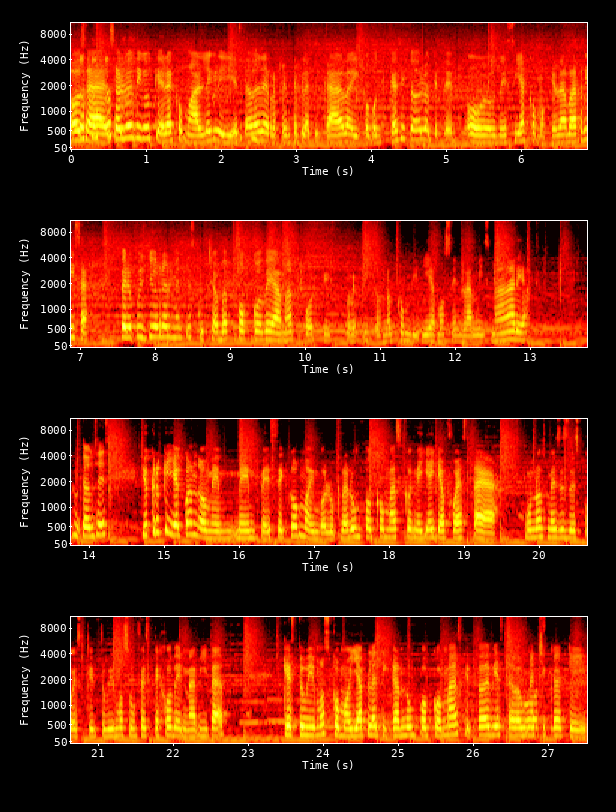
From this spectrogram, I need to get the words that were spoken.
O sea, solo digo que era como alegre y estaba de repente platicada y como que casi todo lo que te o decía como que daba risa. Pero pues yo realmente escuchaba poco de Ama porque, repito, no convivíamos en la misma área. Entonces, yo creo que ya cuando me, empecé como a involucrar un poco más con ella, ya fue hasta unos meses después que tuvimos un festejo de Navidad que estuvimos como ya platicando un poco más, que todavía estaba una chica que,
